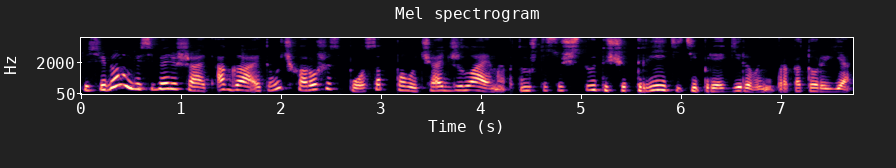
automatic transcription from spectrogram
то есть ребенок для себя решает, ага, это очень хороший способ получать желаемое, потому что существует еще третий тип реагирования, про который я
